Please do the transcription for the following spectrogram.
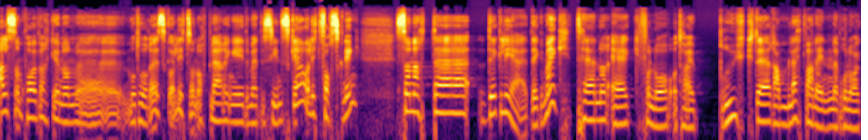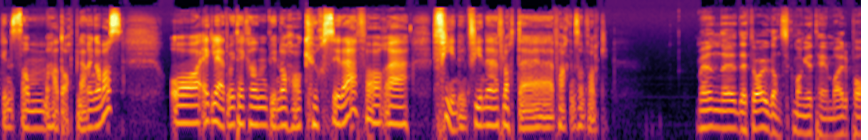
Alt som påvirker noen eh, motorisk, og litt sånn opplæring i det medisinske, og litt forskning. Sånn at eh, det gleder jeg meg til når jeg får lov å ta i bruk det. Ramlet var den ene nevrologen som hadde opplæring av oss. Og jeg gleder meg til jeg kan begynne å ha kurs i det for eh, fine, fine, flotte Parkinson-folk. Men eh, dette var jo ganske mange temaer på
